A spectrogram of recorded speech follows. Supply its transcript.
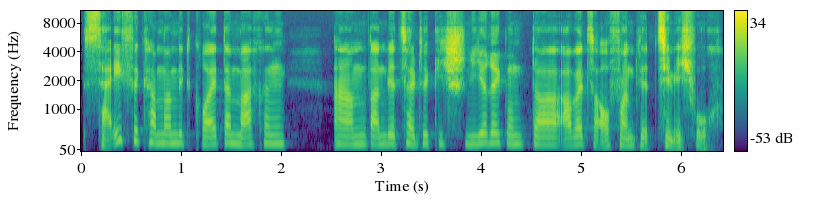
Seife kann man mit Kräutern machen ähm, dann wird es halt wirklich schwierig und der Arbeitsaufwand wird ziemlich hoch.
